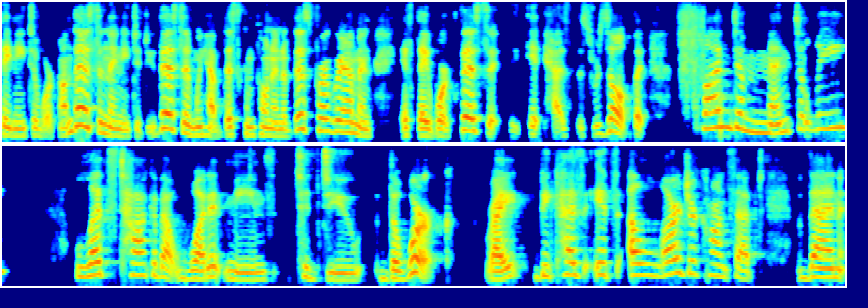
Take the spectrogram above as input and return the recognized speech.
they need to work on this and they need to do this and we have this component of this program and if they work this it, it has this result but fundamentally let's talk about what it means to do the work, right? Because it's a larger concept than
